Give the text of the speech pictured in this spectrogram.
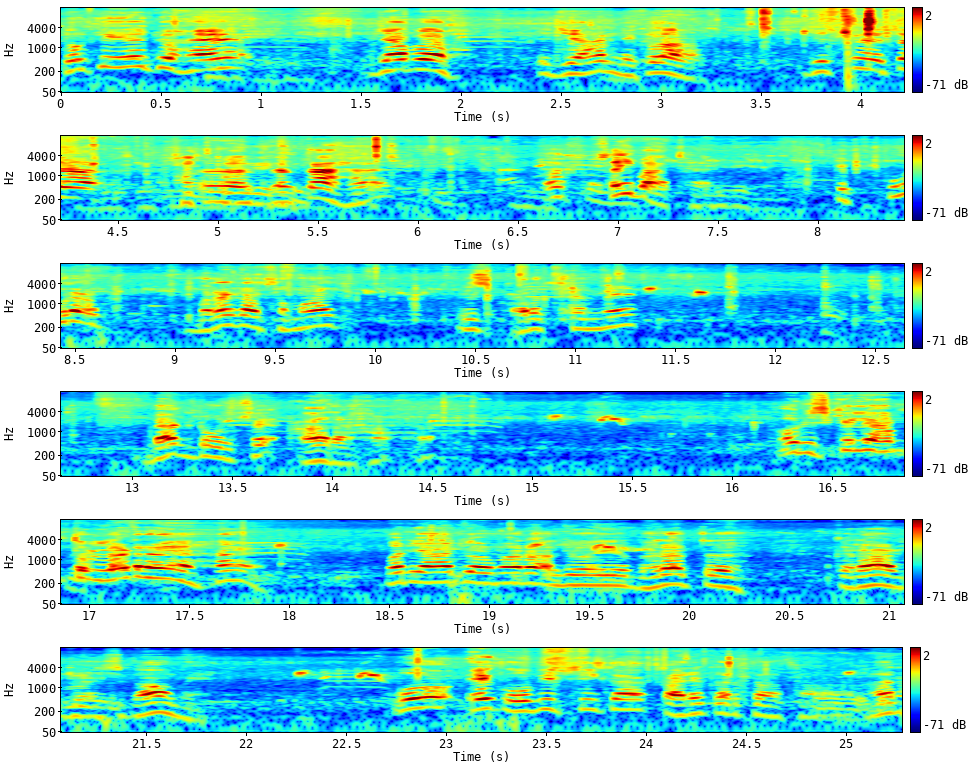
क्योंकि ये जो है जब इजहार निकला जिसमें ऐसा अ, लगता है सही बात है कि पूरा मराठा समाज इस आरक्षण में बैकडोर से आ रहा है। और इसके लिए हम तो लड़ रहे हैं। पर यहाँ जो हमारा जो ये भरत करार जो इस गाँव में, वो एक ओबीसी का कार्यकर्ता था। हर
